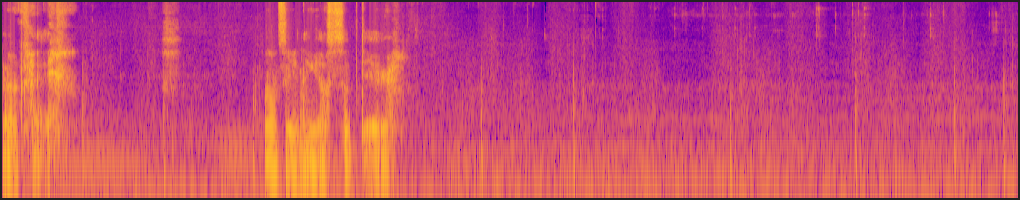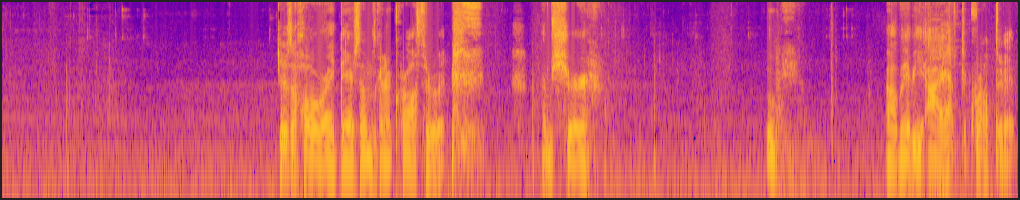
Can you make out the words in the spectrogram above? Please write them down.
Okay. I don't see anything else up there. There's a hole right there, so I'm just gonna crawl through it. I'm sure. Ooh. Oh, maybe I have to crawl through it.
